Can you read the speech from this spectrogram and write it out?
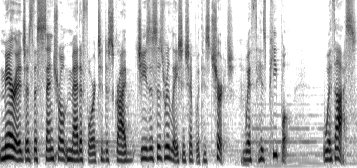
marriage as the central metaphor to describe Jesus' relationship with his church, with his people, with us.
